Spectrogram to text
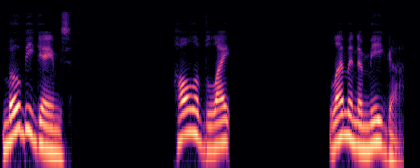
Moby Games Hall of Light Lemon Amiga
